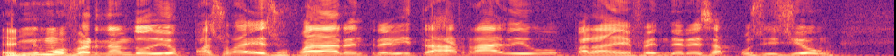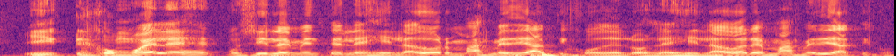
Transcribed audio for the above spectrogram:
El mismo Fernando dio paso a eso, fue a dar entrevistas a radio para defender esa posición y, y, como él es posiblemente el legislador más mediático, de los legisladores más mediáticos,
